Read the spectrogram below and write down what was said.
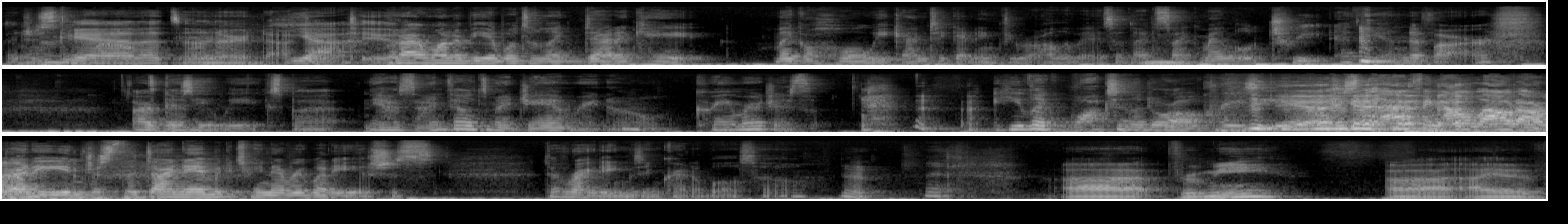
that just came Yeah, out. that's on our docket yeah, too. but I want to be able to like dedicate like a whole weekend to getting through all of it. So that's like my little treat at the end of our our busy weeks. But yeah, Seinfeld's my jam right now. Kramer just he like walks in the door all crazy. Yeah. Just laughing out loud already, and just the dynamic between everybody is just the writing's incredible. So Uh, for me, uh, I have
